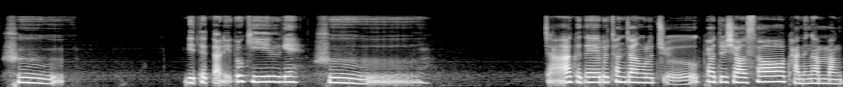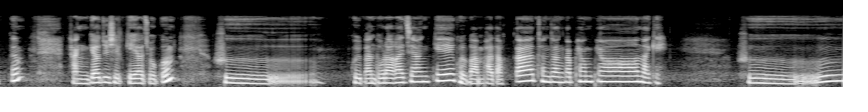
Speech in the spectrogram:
후. 밑에 다리도 길게 후. 자, 그대로 천장으로 쭉 펴주셔서 가능한 만큼 당겨주실게요, 조금. 후. 골반 돌아가지 않게 골반 바닥과 천장과 평평하게. 후.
